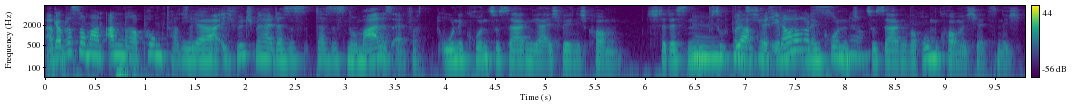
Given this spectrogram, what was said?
ich glaube, das ist nochmal ein anderer Punkt tatsächlich. Ja, ich wünsche mir halt, dass es, dass es normal ist, einfach ohne Grund zu sagen, ja, ich will nicht kommen Stattdessen mhm. sucht man ja, sich halt immer einen Grund ja. zu sagen, warum komme ich jetzt nicht.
